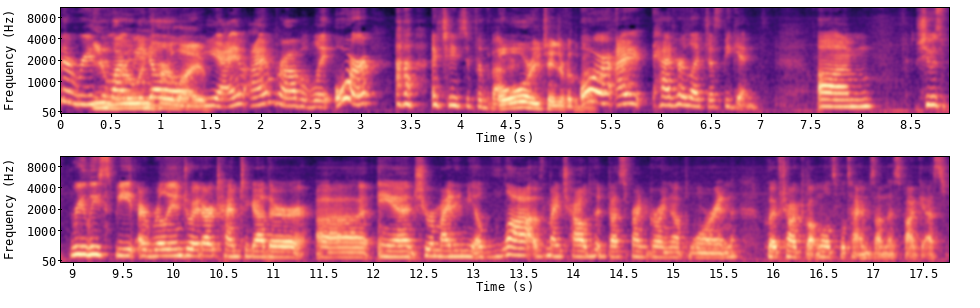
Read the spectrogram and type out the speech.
the reason You why we don't. life. Yeah, I'm, I'm probably or I changed it for the better. or you change it for the better. Or I had her life just begin. Um, she was really sweet. I really enjoyed our time together, uh, and she reminded me a lot of my childhood best friend growing up, Lauren, who I've talked about multiple times on this podcast.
